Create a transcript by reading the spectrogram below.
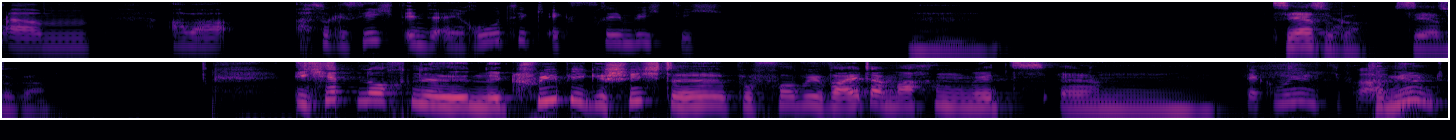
Ähm, aber, also Gesicht in der Erotik extrem wichtig. Mhm. Sehr sogar, ja. sehr sogar. Ich hätte noch eine, eine creepy Geschichte, bevor wir weitermachen mit ähm, der Community-Frage. Community,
